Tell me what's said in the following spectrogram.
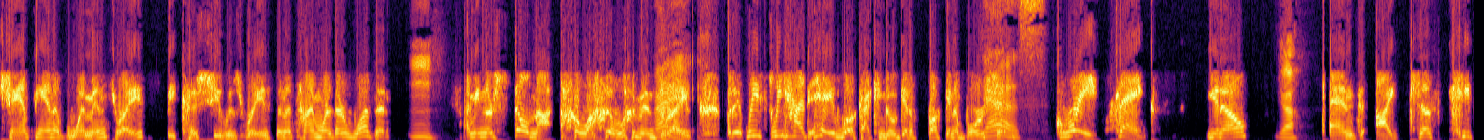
champion of women's rights because she was raised in a time where there wasn't. Mm. I mean, there's still not a lot of women's Right. rights, but at least we had, hey, look, I can go get a fucking abortion. Yes. Great, thanks. You know? Yeah. And I just keep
